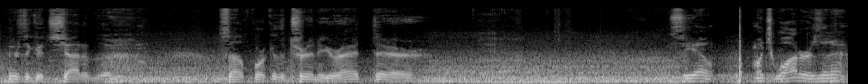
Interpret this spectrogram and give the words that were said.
Okay. Here's a good shot of the South Fork of the Trinity right there. Yeah. See how much water is in it?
